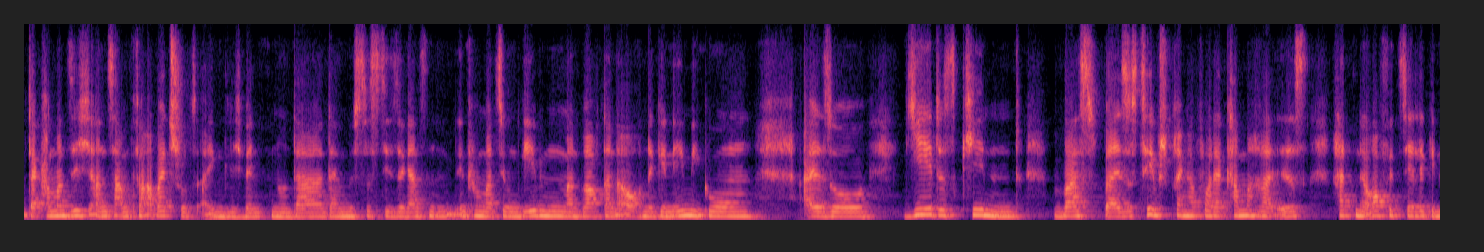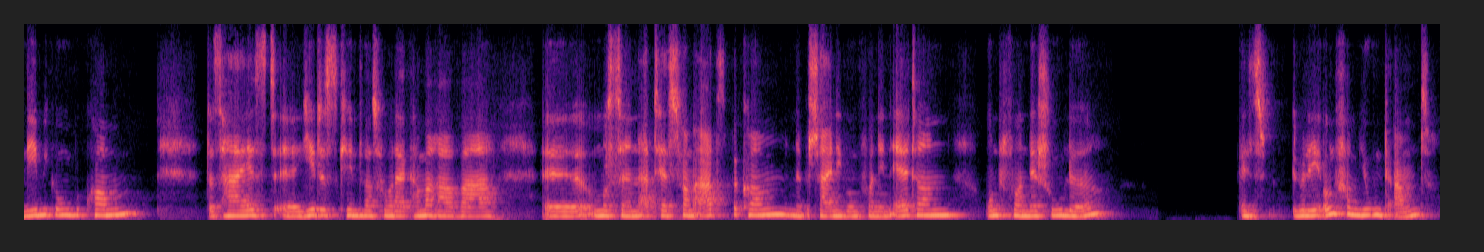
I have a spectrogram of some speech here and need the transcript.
da kann man sich ans Amt für Arbeitsschutz eigentlich wenden und da, da müsste es diese ganzen Informationen geben. Man braucht dann auch eine Genehmigung. Also jedes Kind, was bei Systemsprenger vor der Kamera ist, hat eine offizielle Genehmigung bekommen. Das heißt, äh, jedes Kind, was vor der Kamera war, äh, musste einen Attest vom Arzt bekommen, eine Bescheinigung von den Eltern und von der Schule und vom Jugendamt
